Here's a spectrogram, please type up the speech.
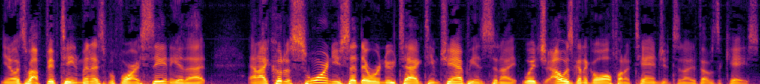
you know, it's about 15 minutes before I see any of that. And I could have sworn you said there were new tag team champions tonight, which I was going to go off on a tangent tonight if that was the case.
